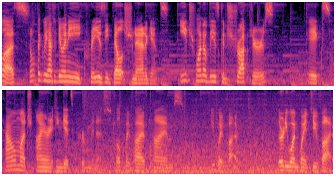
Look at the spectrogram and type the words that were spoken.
Plus, I don't think we have to do any crazy belt shenanigans. Each one of these constructors takes how much iron ingots per minute? 12.5 times 2.5. 31.25.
